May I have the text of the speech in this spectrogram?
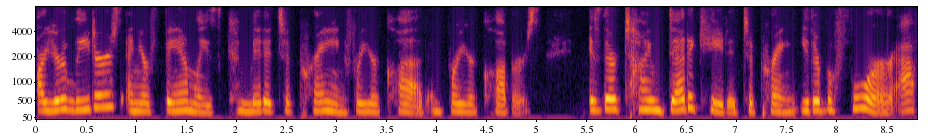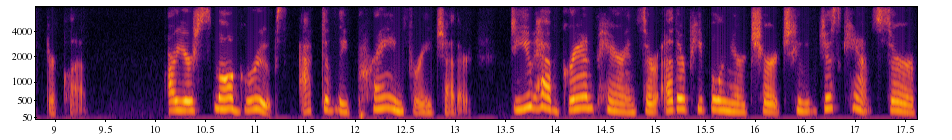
Are your leaders and your families committed to praying for your club and for your clubbers? Is there time dedicated to praying either before or after club? Are your small groups actively praying for each other? Do you have grandparents or other people in your church who just can't serve,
